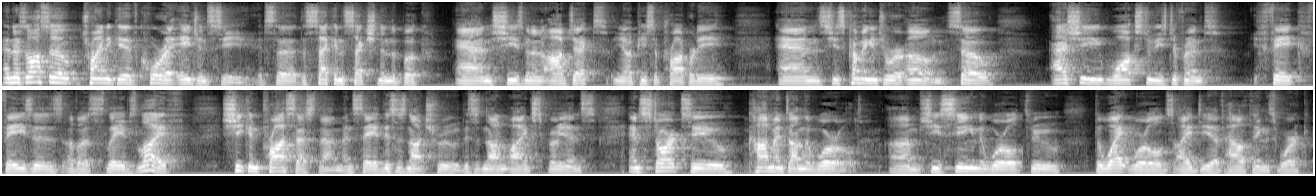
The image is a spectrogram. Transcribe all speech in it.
and there's also trying to give cora agency it's the, the second section in the book and she's been an object you know a piece of property and she's coming into her own so as she walks through these different fake phases of a slave's life, she can process them and say, This is not true. This is not my experience, and start to comment on the world. Um, she's seeing the world through the white world's idea of how things work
